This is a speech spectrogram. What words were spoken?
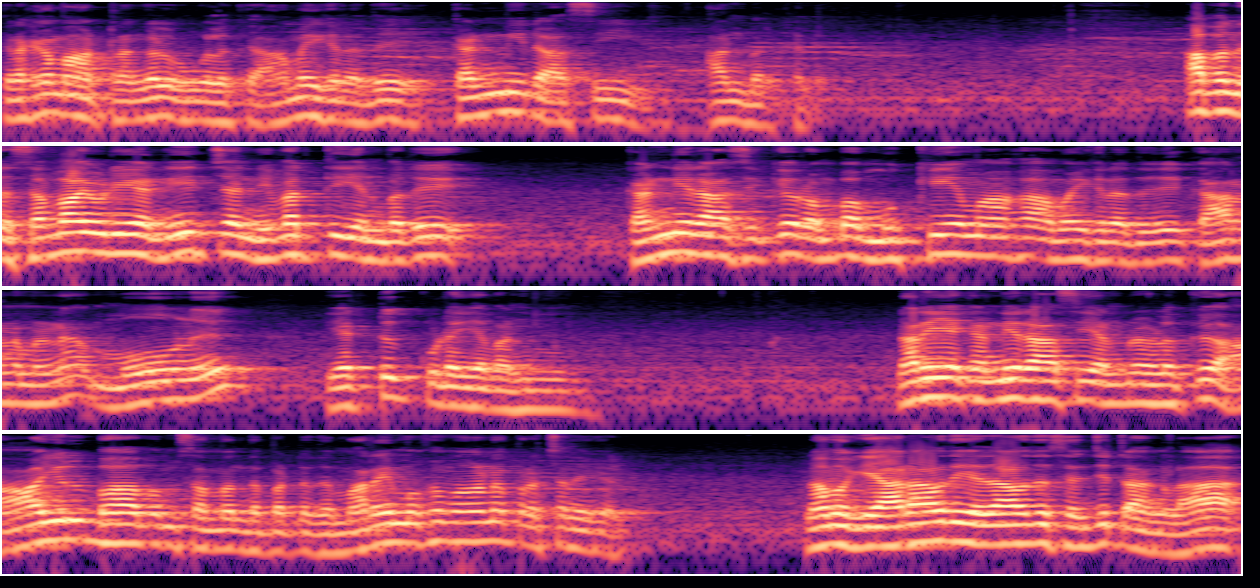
கிரக மாற்றங்கள் உங்களுக்கு அமைகிறது. கன்னிராசி அன்பர்கள். அப்போ இந்த செவ்வாயுடைய நீச்ச நிவர்த்தி என்பது கன்னிராசிக்கு ரொம்ப முக்கியமாக அமைகிறது காரணம் என்ன மூணு எட்டுக்குடையவன். நிறைய கன்னிராசி அன்பர்களுக்கு ஆயுள் பாவம் சம்பந்தப்பட்டது மறைமுகமான பிரச்சனைகள். நமக்கு யாராவது ஏதாவது செஞ்சிட்டாங்களா?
